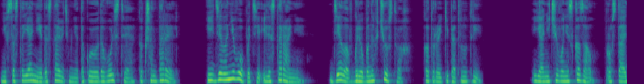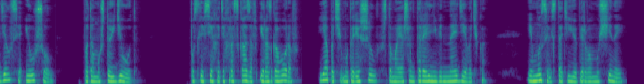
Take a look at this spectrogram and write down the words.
не в состоянии доставить мне такое удовольствие, как Шантарель. И дело не в опыте или старании, дело в грёбаных чувствах, которые кипят внутри. Я ничего не сказал, просто оделся и ушел, потому что идиот. После всех этих рассказов и разговоров я почему-то решил, что моя Шантарель невинная девочка и мысль стать ее первым мужчиной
